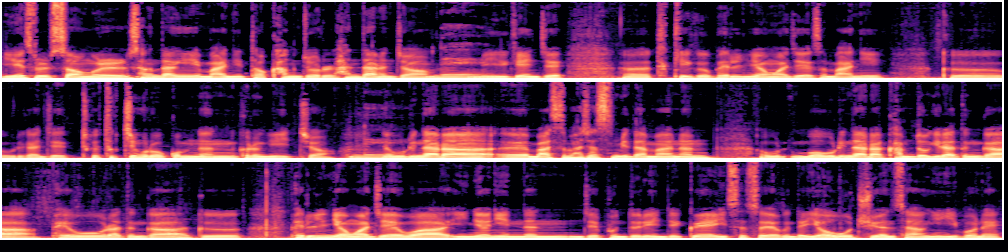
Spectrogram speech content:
예술성을 상당히 많이 더 강조를 한다는 점 네. 이게 이제 어, 특히 그 베를린 영화제에서 많이 그 우리가 이제 그 특징으로 꼽는 그런 게 있죠. 네. 우리나라에 말씀하셨습니다마는 뭐 우리나라 감독이라든가 배우라든가 그 베를린 영화제와 인연이 있는 이제 분들이 이제 꽤 있었어요. 근데 여우 주연상이 이번에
